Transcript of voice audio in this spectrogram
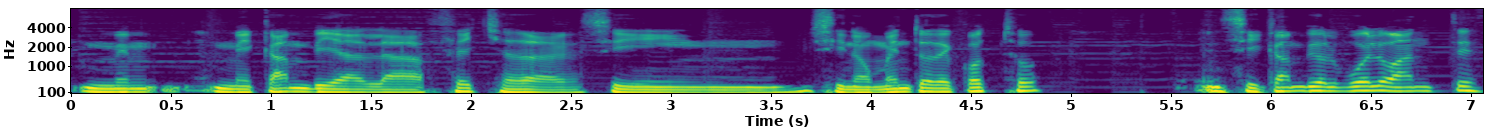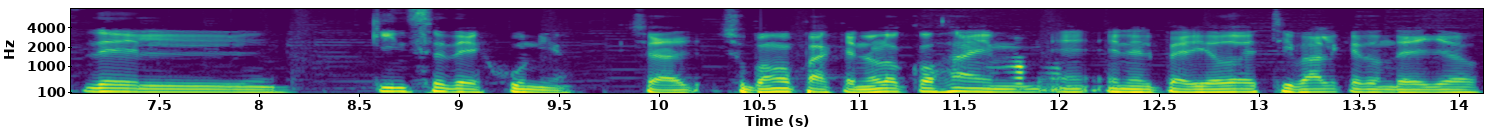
me, cambia la fecha sin, sin aumento de costo. Si cambio el vuelo antes del 15 de junio. O sea, supongo para que no lo coja en, en, el periodo estival, que es donde ellos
